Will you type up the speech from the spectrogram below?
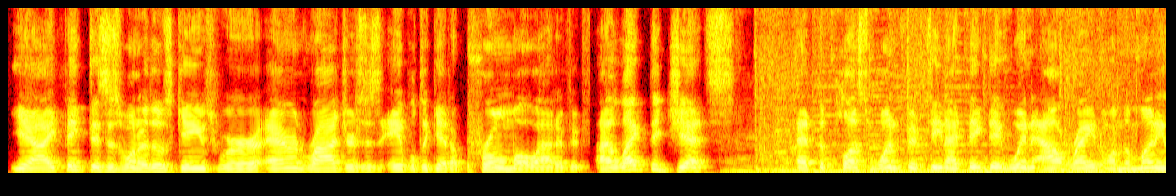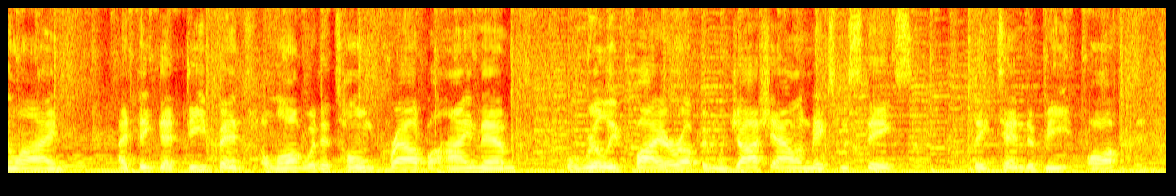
Yeah, I think this is one of those games where Aaron Rodgers is able to get a promo out of it. I like the Jets at the plus 115. I think they win outright on the money line. I think that defense, along with its home crowd behind them, will really fire up. And when Josh Allen makes mistakes, they tend to be often.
